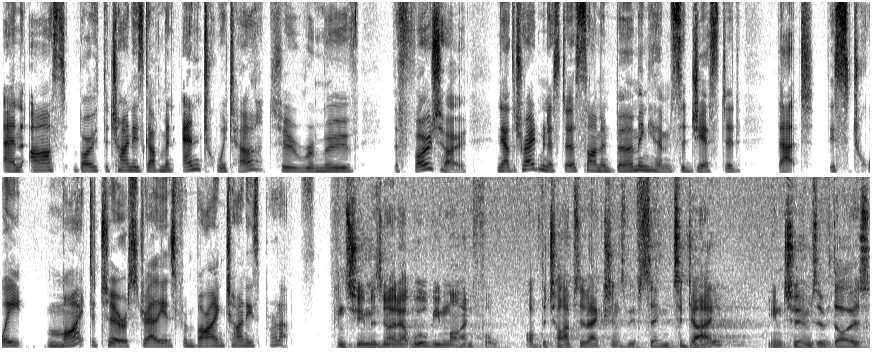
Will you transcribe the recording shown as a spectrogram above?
and asked both the Chinese government and Twitter to remove the photo. Now, the Trade Minister, Simon Birmingham, suggested that this tweet might deter Australians from buying Chinese products. Consumers, no doubt, will be mindful of the types of actions we've seen today in terms of those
